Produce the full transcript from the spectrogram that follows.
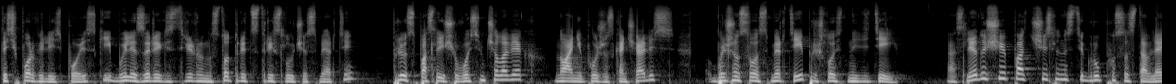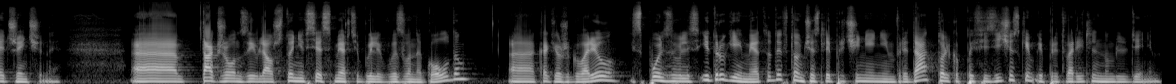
до сих пор велись поиски, были зарегистрированы 133 случая смерти, Плюс спасли еще 8 человек, но они позже скончались. Большинство смертей пришлось на детей. А следующая по численности группу составляет женщины. Э, также он заявлял, что не все смерти были вызваны голодом. Э, как я уже говорил, использовались и другие методы, в том числе причинением вреда только по физическим и предварительным наблюдениям.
